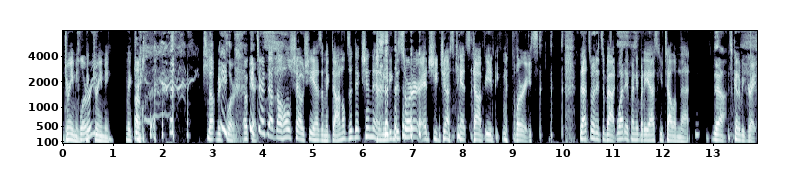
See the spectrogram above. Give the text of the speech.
Dreamy, Flurry? McDreamy, oh. McDreamy. It's not McFlurry. Okay, It turns out the whole show she has a McDonald's addiction and an eating disorder, and she just can't stop eating McFlurries. That's what it's about. What if anybody asks you, tell them that. yeah. It's going to be great.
